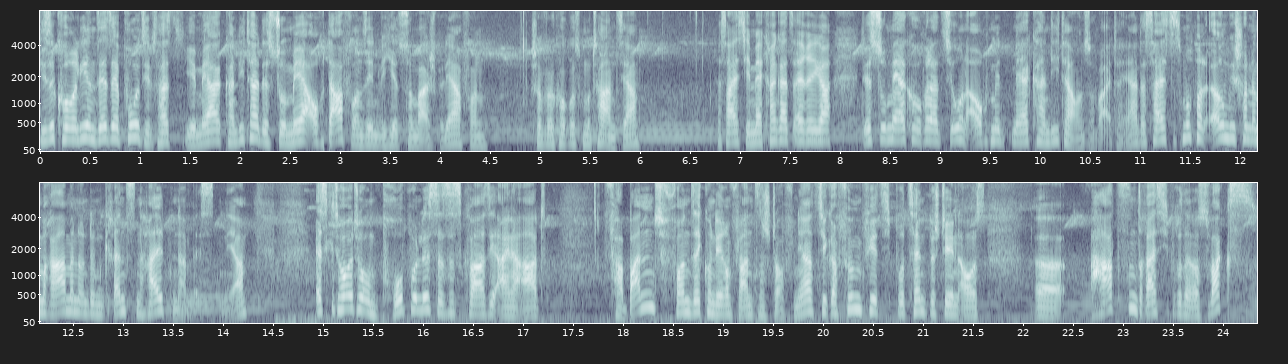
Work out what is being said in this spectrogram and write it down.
diese korrelieren sehr, sehr positiv. Das heißt, je mehr Candida, desto mehr auch davon sehen wir hier zum Beispiel, ja, von Staphylococcus mutans, ja. Das heißt, je mehr Krankheitserreger, desto mehr Korrelation auch mit mehr Candida und so weiter. Ja? Das heißt, das muss man irgendwie schon im Rahmen und im Grenzen halten am besten. Ja? Es geht heute um Propolis, das ist quasi eine Art Verband von sekundären Pflanzenstoffen. Ja? Circa 45% bestehen aus äh, Harzen, 30% aus Wachs,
